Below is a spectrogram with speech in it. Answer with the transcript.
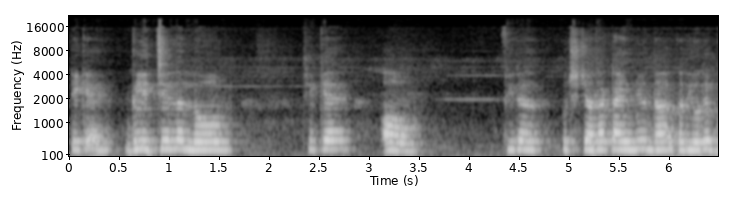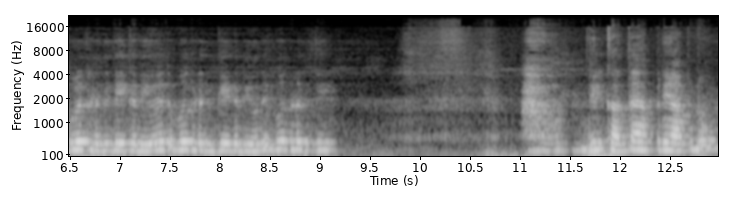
ਠੀਕ ਹੈ, ਗਲੀਚੇ ਲੈ ਲਓ, ਠੀਕ ਹੈ ਔਰ ਫਿਰ ਕੁਝ ਜ਼ਿਆਦਾ ਟਾਈਮ ਨਹੀਂ ਹੁੰਦਾ, ਕਦੀ ਉਹਦੇ ਬੂਹੇ ਖੜਕ ਗਈ, ਕਦੀ ਉਹਦੇ ਬੂਹੇ ਖੜਕ ਗਈ, ਕਦੀ ਉਹਦੇ ਬੂਹੇ ਖੜਕ ਗਈ। ਦਿਲ ਕਰਦਾ ਹੈ ਆਪਣੇ ਆਪ ਨੂੰ।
